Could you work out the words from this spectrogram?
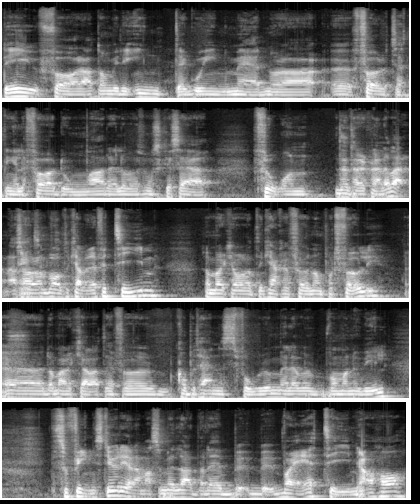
Det är ju för att de ville inte gå in med några eh, förutsättningar eller fördomar eller vad man ska säga från den traditionella världen. Alltså har de valt att kalla det för team. De har kallat det kanske för någon portfölj. Eh, De har kallat det för kompetensforum eller vad man nu vill. Så finns det ju redan massor med laddade, vad är ett team? Jaha,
